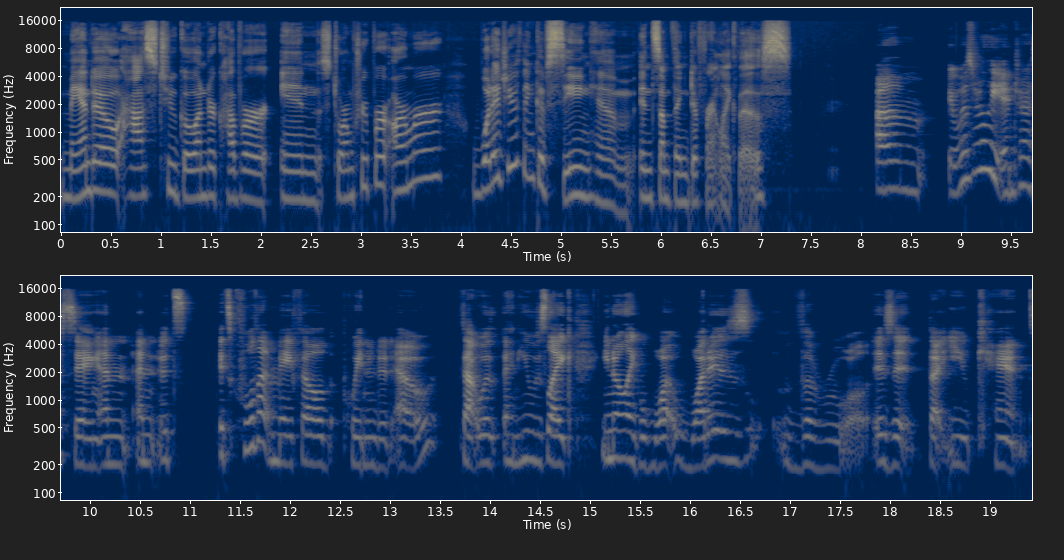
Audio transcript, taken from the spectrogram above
Mando has to go undercover in stormtrooper armor. What did you think of seeing him in something different like this? Um, it was really interesting, and and it's it's cool that Mayfeld pointed it out. That was, and he was like, you know, like what what is the rule? Is it that you can't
